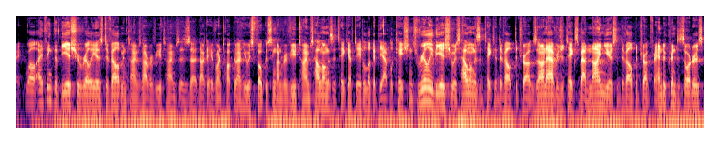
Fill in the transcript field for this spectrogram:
Right. Well, I think that the issue really is development times, not review times, as uh, Dr. Avorn talked about. He was focusing on review times. How long does it take FDA to look at the applications? Really, the issue is how long does it take to develop the drugs? And on average, it takes about nine years to develop a drug for endocrine disorders,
